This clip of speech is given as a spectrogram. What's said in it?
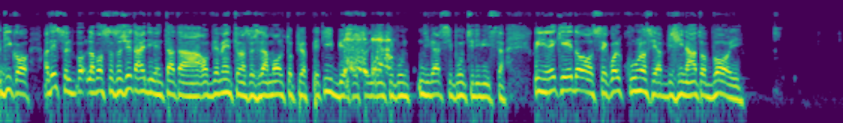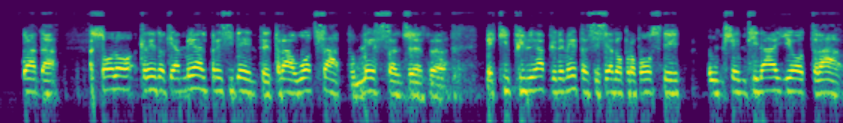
dico, adesso il, la vostra società è diventata ovviamente una società molto più appetibile sotto diversi punti di vista. Quindi le chiedo se qualcuno si è avvicinato a voi. Guarda, solo credo che a me al Presidente tra Whatsapp, Messenger e chi più ne ha più ne metta si siano proposti un centinaio tra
